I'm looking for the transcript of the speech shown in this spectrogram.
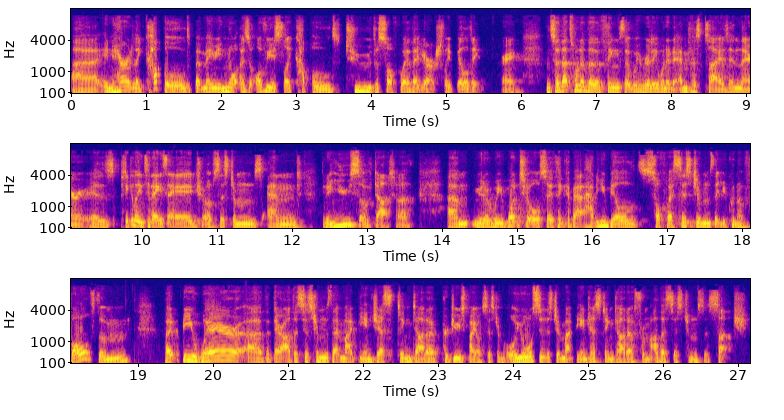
uh, inherently coupled, but maybe not as obviously coupled to the software that you're actually building right? And so that's one of the things that we really wanted to emphasize in there is particularly in today's age of systems and you know use of data um, you know we want to also think about how do you build software systems that you can evolve them but be aware uh, that there are other systems that might be ingesting data produced by your system or your system might be ingesting data from other systems as such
